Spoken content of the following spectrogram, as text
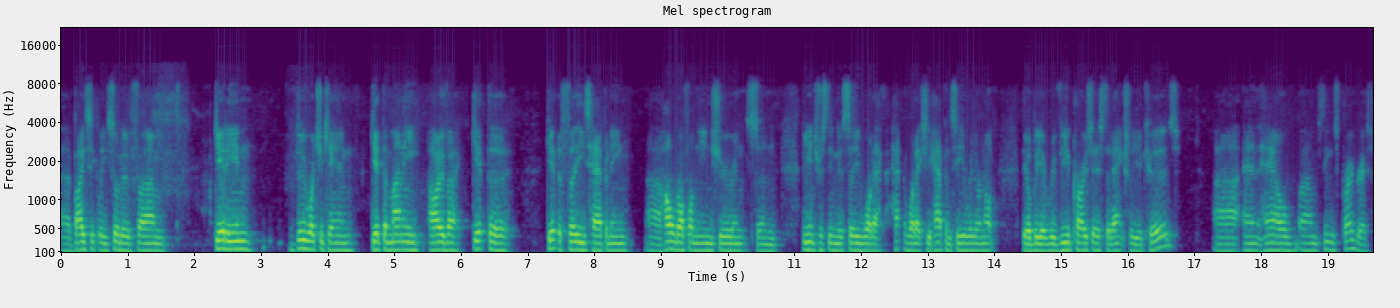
uh, basically sort of um, get in, do what you can, get the money over, get the get the fees happening, uh, hold off on the insurance, and be interesting to see what ha- what actually happens here. Whether or not there'll be a review process that actually occurs uh, and how um, things progress.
